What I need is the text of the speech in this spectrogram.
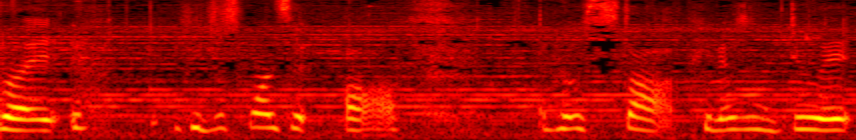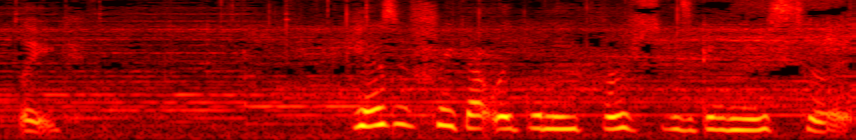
but he just wants it off and he'll stop. He doesn't do it like he doesn't freak out like when he first was getting used to it.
